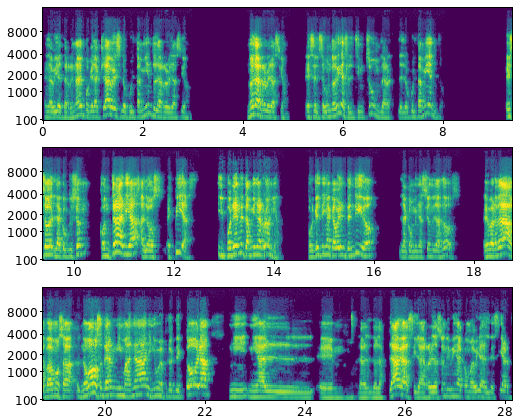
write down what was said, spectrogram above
en la vida terrenal, porque la clave es el ocultamiento de la revelación. No la revelación. Es el segundo día, es el tzimtzum, del ocultamiento. Eso es la conclusión contraria a los espías y por ende también errónea, porque él tenía que haber entendido la combinación de las dos. Es verdad, vamos a, no vamos a tener ni maná, ni nube protectora, ni, ni al, em, las plagas y la revelación divina como había en el desierto,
